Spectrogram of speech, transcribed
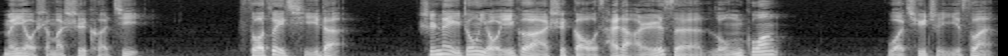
没有什么事可记。所最奇的是，内中有一个是狗才的儿子龙光。我屈指一算，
